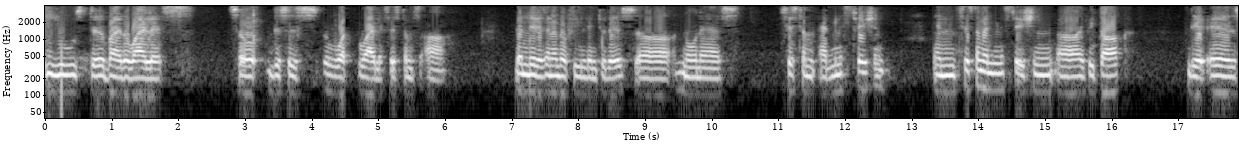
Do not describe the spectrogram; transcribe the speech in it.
used uh, by the wireless so this is what wireless systems are. Then there is another field into this uh, known as system administration. In system administration uh, if we talk there is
